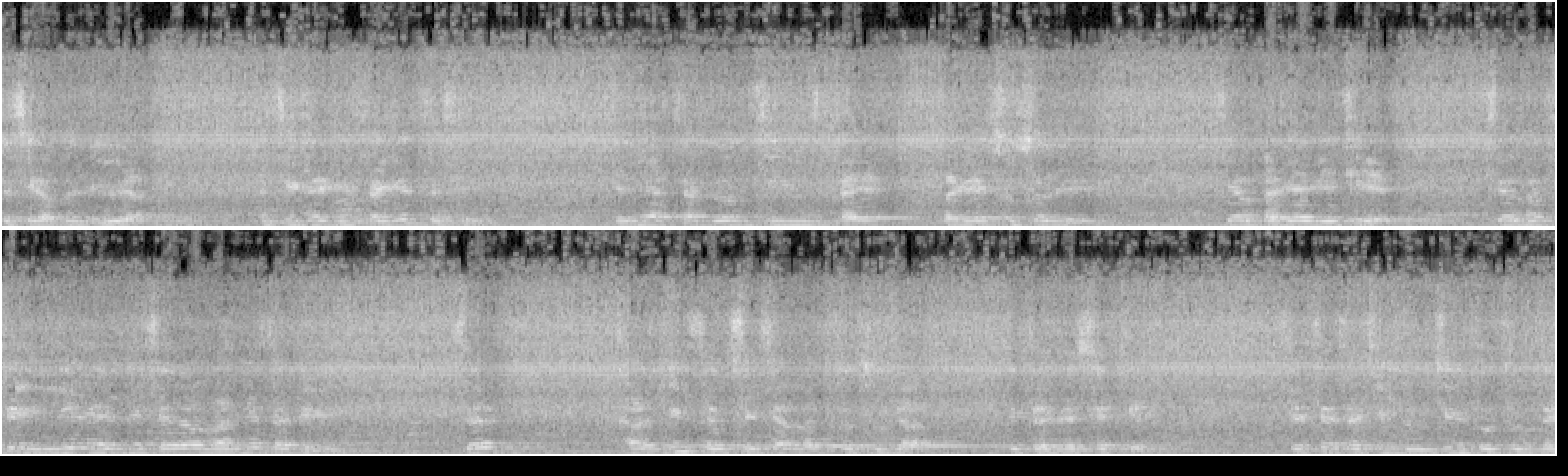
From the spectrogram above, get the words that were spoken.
तशी आपण घेऊया आणि ती जर घेता येत असेल त्यांनी आत्ता दोन तीन काय पर्याय सुचवले. ते पर्याय घेतले ते फक्त इंजिनियरने त्याला मान्यता दिली तर खाजगी संस्थेच्या मार्फतसुद्धा ते करणे शक्य आहे. त्याच्यासाठी दोनशे कोटी रुपये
